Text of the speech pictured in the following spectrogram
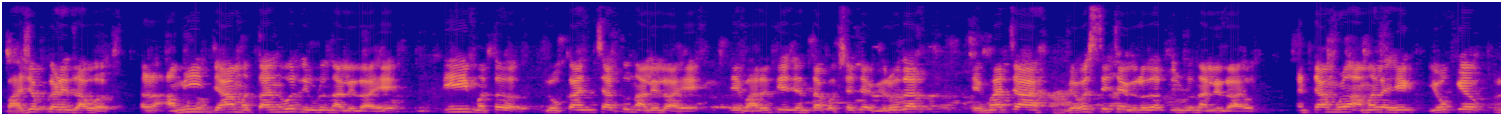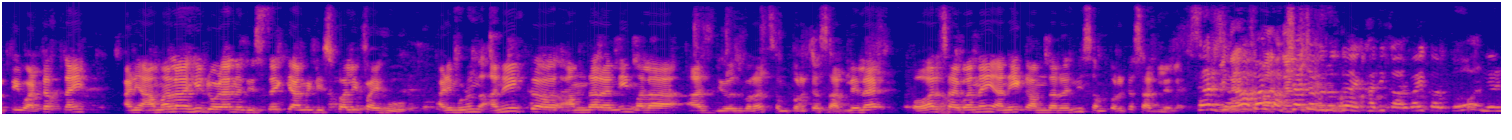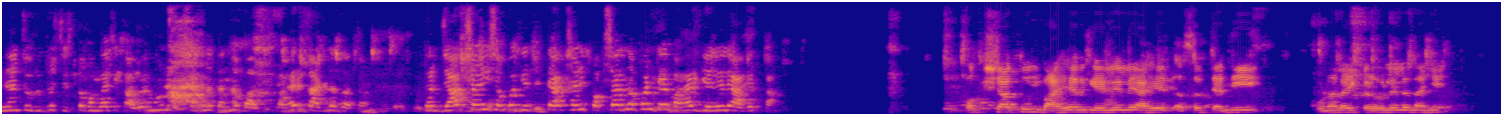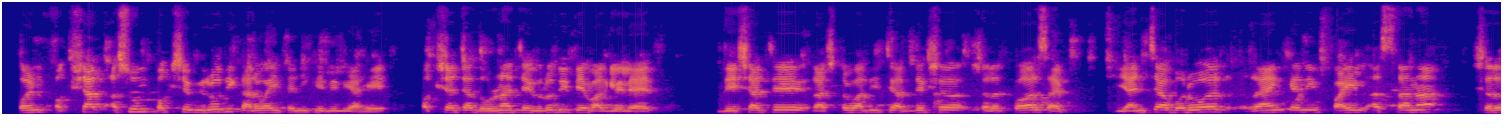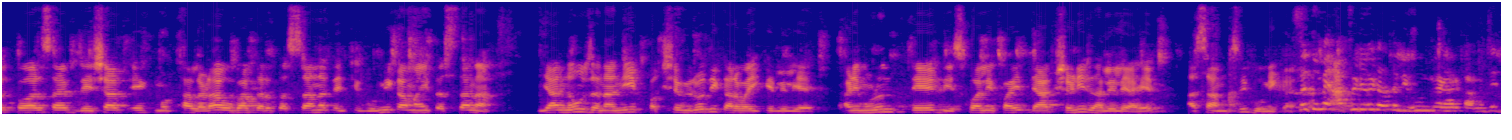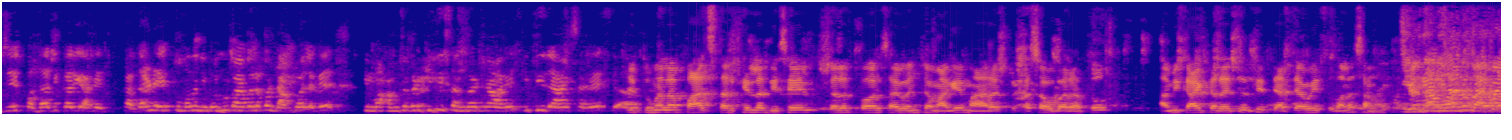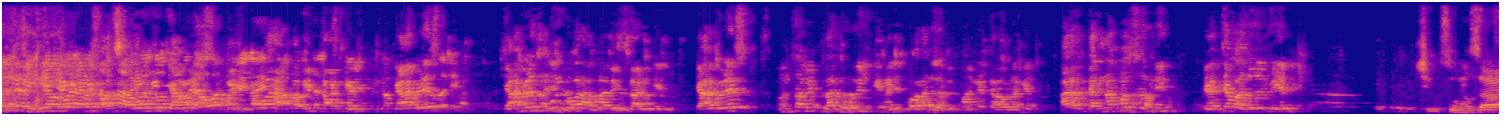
भाजपकडे जावं. कारण आम्ही ज्या मतांवर निवडून आलेलो आहे ती मतं लोकांच्यातून आलेलो आहे. ते भारतीय जनता पक्षाच्या विरोधात तेव्हाच्या व्यवस्थेच्या विरोधात निवडून आलेलो आहोत. आणि त्यामुळं आम्हाला हे योग्य कृती वाटत नाही. आणि आम्हालाही डोळ्यानं दिसतंय की आम्ही डिस्क्वालिफाय होऊ. आणि म्हणून अनेक आमदारांनी मला आज दिवसभरात संपर्क साधलेला आहे. पवार साहेबांनाही अनेक आमदारांनी संपर्क साधलेला आहे. सर जेव्हा आपण पक्षाच्या विरुद्ध एखादी कारवाई करतो निर्णयांच्या विरुद्ध शिस्तभंगाची कारवाई म्हणून पक्षातनं त्यांना बाहेर काढलं जातं. तर ज्या क्षणी शपथ घेतली त्या क्षणी पक्षातनं पण ते बाहेर गेलेले आहेत का? पक्षातून बाहेर गेलेले आहेत असं त्यांनी कोणालाही कळवलेलं नाही. पण पक्षात असून पक्षविरोधी कारवाई त्यांनी केलेली आहे. पक्षाच्या धोरणाच्या विरोधी ते वागलेले आहेत. देशाचे राष्ट्रवादीचे अध्यक्ष शरद पवार साहेब यांच्याबरोबर रँक आणि फाईल असताना शरद पवार साहेब देशात एक मोठा लढा उभा करत असताना त्यांची भूमिका माहीत असताना या नऊ जणांनी पक्षविरोधी कारवाई केलेली आहे. आणि म्हणून ते डिस्क्वालिफाय त्या क्षणी झालेले आहेत. असं आमची भूमिका आहे तुम्ही ऍफिडेव्हिट आता लिहून घेणार का म्हणजे जे पदाधिकारी आहेत साधारण एक तुम्हाला निवडणूक आयोगाला पण दाखवायला लागेल की मग आमच्याकडे किती संघटना आहेत किती रँक्स आहेत ते तुम्हाला पाच तारखेला दिसेल शरद पवार साहेबांच्या मागे महाराष्ट्र कसा उभा राहतो आम्ही काय करायचं ते त्या त्यावेळी तुम्हाला सांगू त्यावेळेस त्यावेळेस अजित पवार आपला काढतील त्यावेळेस लागू होईल की अजित पवारांचा मान्य करावा लागेल कारण त्यांना पण संधी त्यांच्या बाजूने मिळेल. शिवसेनेचा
